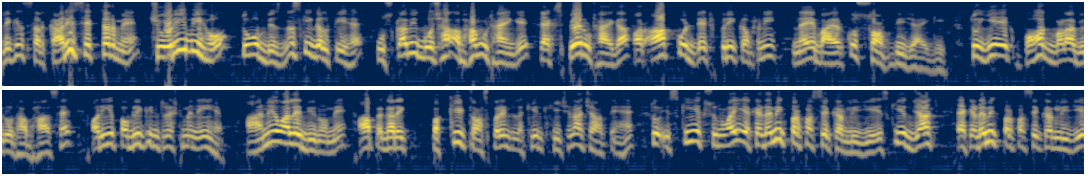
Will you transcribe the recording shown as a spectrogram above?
लेकिन सरकारी सेक्टर में चोरी भी हो तो वो बिज़नेस की गलती है। उसका भी बोझा अब हम उठाएँगे टैक्स पेयर उठाएगा और आपको डेट फ्री कंपनी नए बायर को सौंप दी जाएगी। तो ये एक बहुत बड़ा विरोधाभास है और ये पब्लिक इंटरेस्ट में नहीं है। आने वाले दिनों में आप अगर एक पक्की ट्रांसपेरेंट लकीर खींचना चाहते हैं तो इसकी एक सुनवाई एकेडमिक पर्पज से कर लीजिए, इसकी एक जाँच एकेडमिक पर्पज से कर लीजिए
